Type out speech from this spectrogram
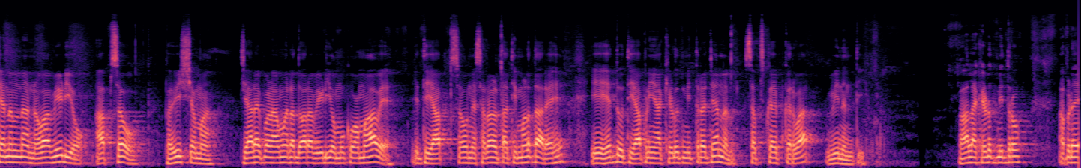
ચેનલના નવા વીડિયો આપ સૌ ભવિષ્યમાં જ્યારે પણ અમારા દ્વારા વીડિયો મૂકવામાં આવે, એથી આપ સૌને સરળતાથી મળતા રહે. એ હેતુથી આપણી આ ખેડૂત મિત્ર ચેનલ સબસ્ક્રાઈબ કરવા વિનંતી. હાલા ખેડૂત મિત્રો, આપણે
